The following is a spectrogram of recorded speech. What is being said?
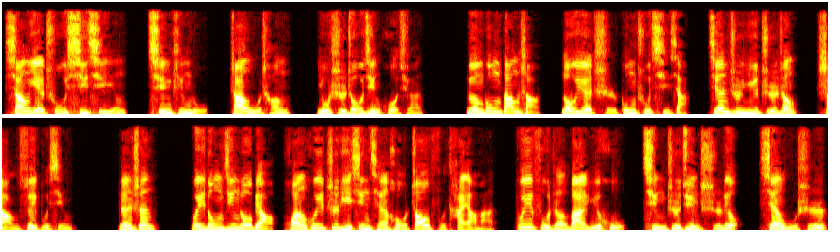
降野出袭其营，秦平鲁，斩武城。由是周进获全。论功当赏，娄月耻攻出其下，兼之于执政，赏遂不行。人参魏东荆州表环徽之地兴前后招抚太阳蛮，归附者万余户，请至郡十六县五十。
